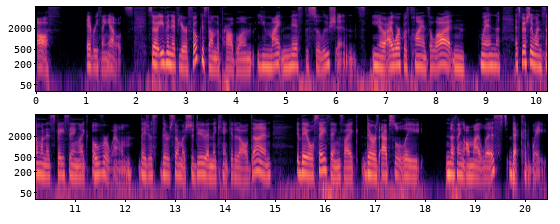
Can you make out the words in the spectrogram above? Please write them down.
off everything else. So even if you're focused on the problem, you might miss the solutions. You know, I work with clients a lot and when especially when someone is facing like overwhelm, they just there's so much to do and they can't get it all done. They will say things like there was absolutely nothing on my list that could wait.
